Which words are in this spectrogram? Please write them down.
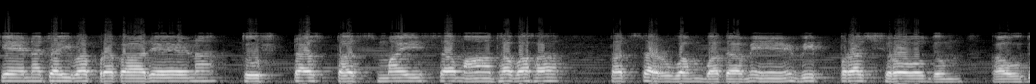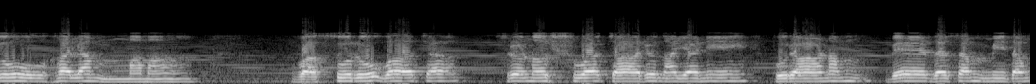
केन चैव प्रकारेण तुष्टस्तस्मै स माधवः तत्सर्वं वद मे विप्रश्रोतुं कौतूहलं मम। वसुरुवाच शृणुष्व चारुनयने पुराणं वेदसंमिदं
